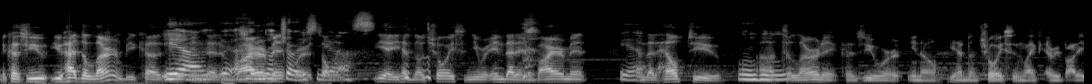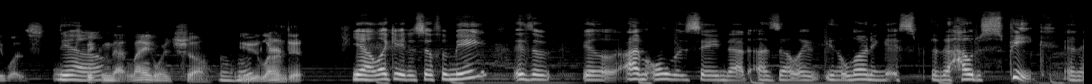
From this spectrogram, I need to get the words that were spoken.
because you you had to learn because you Yeah, were in that yeah, no environment where choice, only yes. yeah, you had no choice, and you were in that environment, Yeah. and that helped you uh, mhm, to learn it because you were you know you had no choice, and like everybody was yeah. speaking that language, so Mhm. you learned it. Yeah, like know, so for me, it's a you know, I'm always saying that as a like you know, learning is how to speak in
